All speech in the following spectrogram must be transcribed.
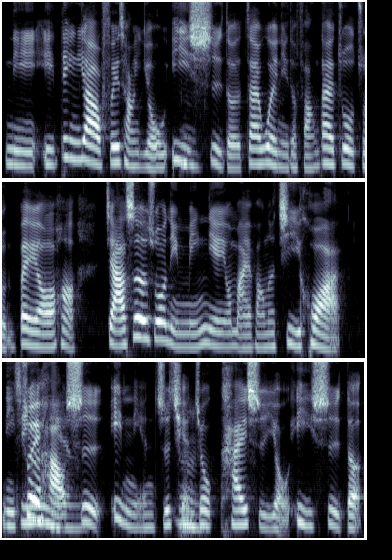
你一定要非常有意识的在为你的房贷做准备哦，哈、嗯。假设说你明年有买房的计划，你最好是一年之前就开始有意识的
